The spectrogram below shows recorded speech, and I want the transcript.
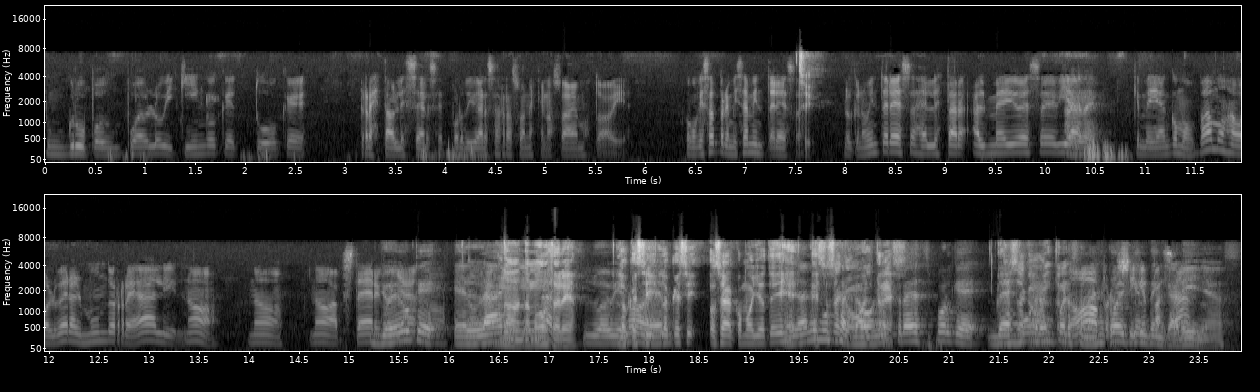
de un grupo, de un pueblo vikingo que tuvo que restablecerse por diversas razones que no sabemos todavía. Como que esa premisa me interesa. Sí. Lo que no me interesa es el estar al medio de ese viaje. Que me digan como, vamos a volver al mundo real y no, no, no, abstergo. Yo digo ya, que no, el no, anime- No, no me gustaría. Lo Lo que sí, lo que sí, o sea, como yo te dije, El anime eso se acabó acabó el en 3. el 3 porque en un el 3. personaje No, pero el sigue quien te pasando. encariñas.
